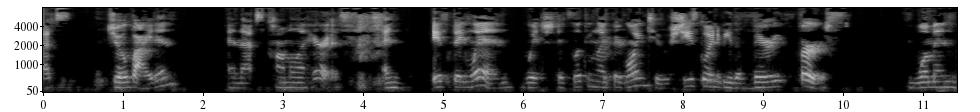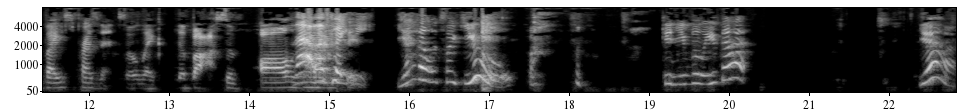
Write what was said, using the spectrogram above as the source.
That's Joe Biden and that's Kamala Harris. And if they win, which it's looking like they're going to, she's going to be the very first woman vice president. So like the boss of all That looks like me. Yeah, that looks like you. Can you believe that? Yeah.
